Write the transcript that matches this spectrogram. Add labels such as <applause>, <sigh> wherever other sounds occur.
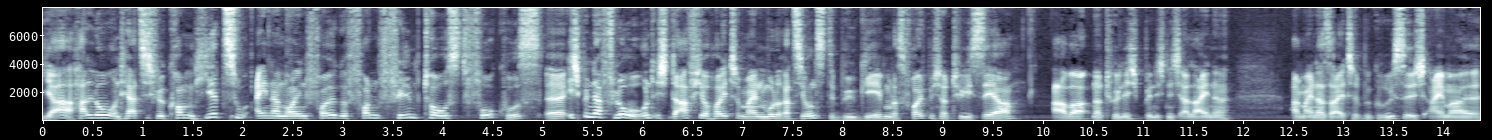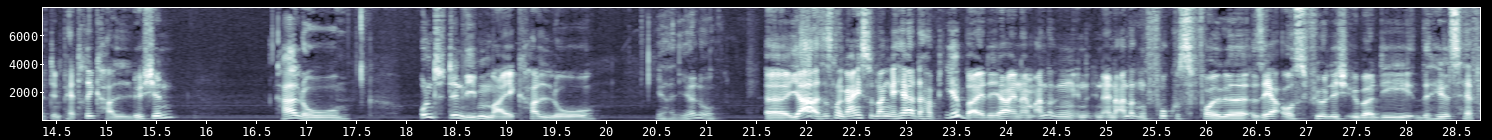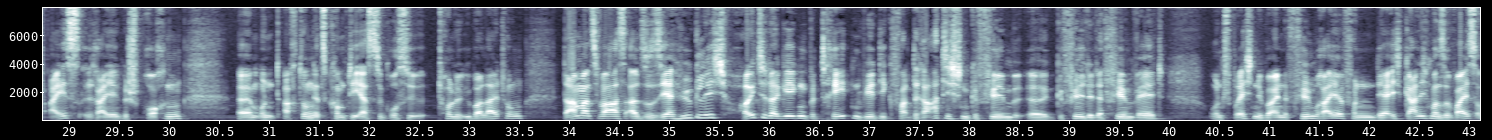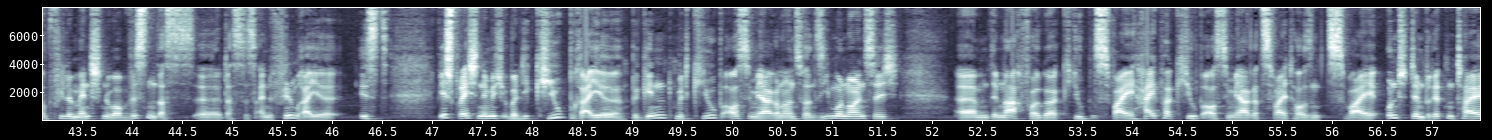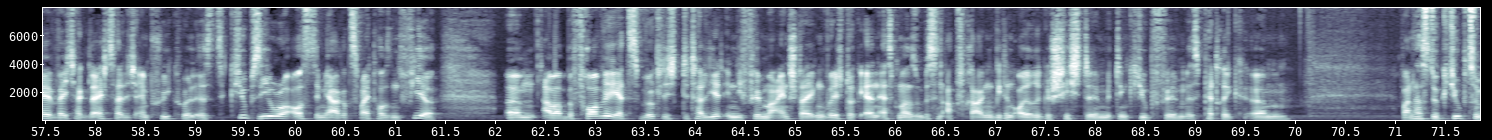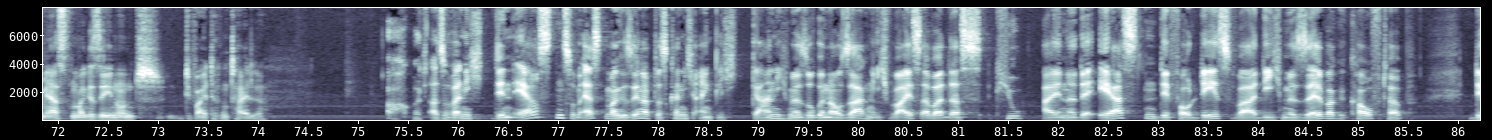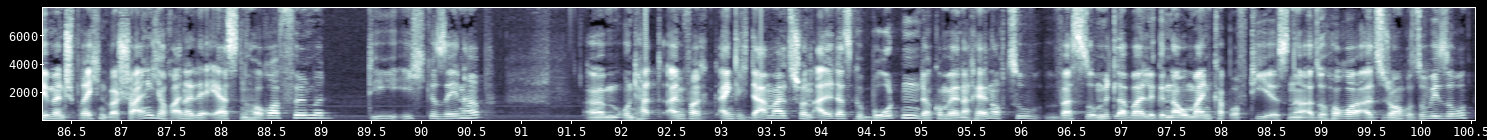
Ja, hallo und herzlich willkommen hier zu einer neuen Folge von Filmtoast Focus. Äh, ich bin der Flo und ich darf hier heute mein Moderationsdebüt geben. Das freut mich natürlich sehr, aber natürlich bin ich nicht alleine. An meiner Seite begrüße ich einmal den Patrick, Hallöchen. Hallo. Und den lieben Mike, hallo. Ja, hallo. Äh, ja, es ist noch gar nicht so lange her. Da habt ihr beide ja in einem anderen, in, in einer anderen Fokusfolge sehr ausführlich über die The Hills Have Ice Reihe gesprochen. Ähm, und Achtung, jetzt kommt die erste große tolle Überleitung. Damals war es also sehr hügelig. Heute dagegen betreten wir die quadratischen Gefilm, äh, Gefilde der Filmwelt und sprechen über eine Filmreihe, von der ich gar nicht mal so weiß, ob viele Menschen überhaupt wissen, dass, äh, dass es eine Filmreihe ist. Wir sprechen nämlich über die Cube-Reihe. Beginnt mit Cube aus dem Jahre 1997, ähm, dem Nachfolger Cube 2, Hypercube aus dem Jahre 2002 und dem dritten Teil, welcher gleichzeitig ein Prequel ist, Cube Zero aus dem Jahre 2004. Ähm, aber bevor wir jetzt wirklich detailliert in die Filme einsteigen, würde ich doch erstmal so ein bisschen abfragen, wie denn eure Geschichte mit den Cube-Filmen ist. Patrick, ähm, wann hast du Cube zum ersten Mal gesehen und die weiteren Teile? Oh Gott, also wenn ich den ersten zum ersten Mal gesehen habe, das kann ich eigentlich gar nicht mehr so genau sagen. Ich weiß aber, dass Cube eine der ersten DVDs war, die ich mir selber gekauft habe. Dementsprechend wahrscheinlich auch einer der ersten Horrorfilme, die ich gesehen habe. Ähm, und hat einfach eigentlich damals schon all das geboten, da kommen wir ja nachher noch zu, was so mittlerweile genau mein Cup of Tea ist. Ne? Also Horror als Genre sowieso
